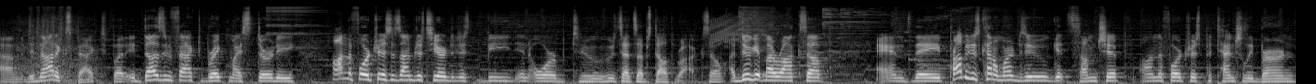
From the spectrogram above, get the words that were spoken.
um, did not expect, but it does in fact break my sturdy on the fortress as I'm just here to just be an orb to who sets up Stealth Rock. So I do get my rocks up, and they probably just kind of wanted to get some chip on the fortress, potentially burn,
